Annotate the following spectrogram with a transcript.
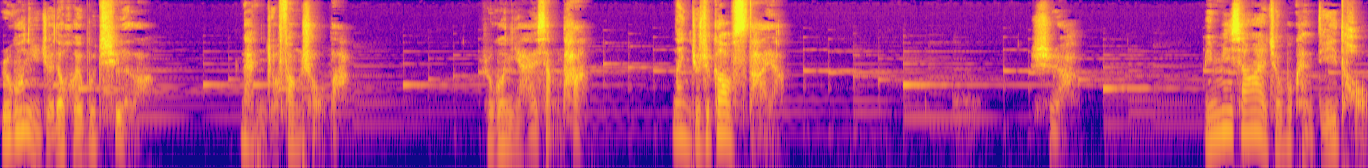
如果你觉得回不去了，那你就放手吧。如果你还想他，那你就去告诉他呀。是啊，明明相爱却不肯低头，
